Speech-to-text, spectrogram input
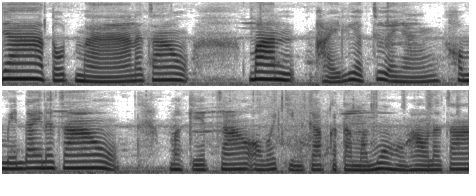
หญ้าต้นหมานะเจ้า บ้านไผ่เรียกชื่ออะไรยังคอมเมนต์ได้นะเจ้า มาเก็บเจ้าเอาไว้กินกับกระตำมะม่วงของเฮานะเจ้า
